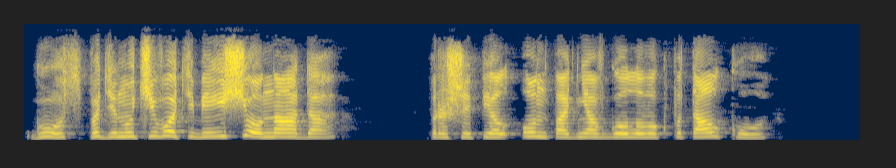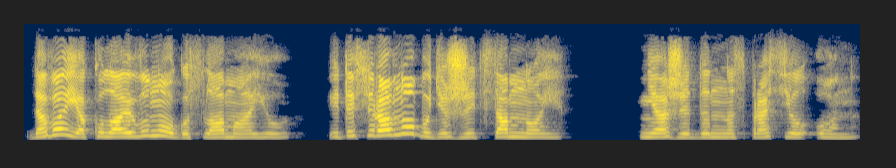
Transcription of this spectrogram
Господи, ну чего тебе еще надо? Прошипел он, подняв голову к потолку. Давай я Кулаеву ногу сломаю, и ты все равно будешь жить со мной? Неожиданно спросил он.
